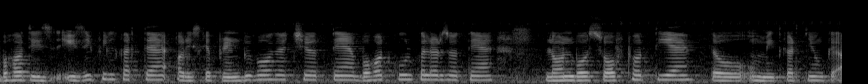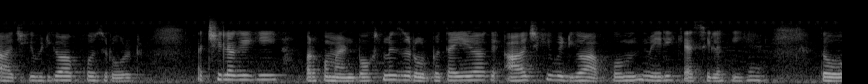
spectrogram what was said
बहुत इजी फील करता है और इसके प्रिंट भी बहुत अच्छे होते हैं, बहुत कूल कलर्स होते हैं, लॉन बहुत सॉफ्ट होती है। तो उम्मीद करती हूँ कि आज की वीडियो आपको ज़रूर अच्छी लगेगी और कमेंट बॉक्स में ज़रूर बताइएगा कि आज की वीडियो आपको मेरी कैसी लगी है। तो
